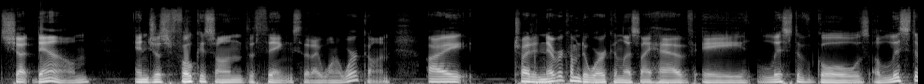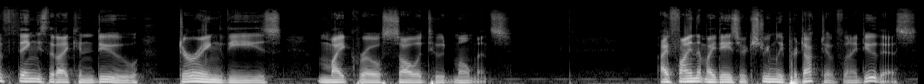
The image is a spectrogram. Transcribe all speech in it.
shut down and just focus on the things that I want to work on. I try to never come to work unless I have a list of goals, a list of things that I can do during these micro solitude moments. I find that my days are extremely productive when I do this.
